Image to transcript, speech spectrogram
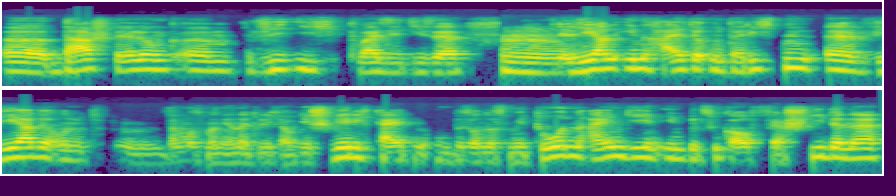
äh, Darstellung, ähm, wie ich quasi diese ähm, Lerninhalte unterrichten äh, werde. Und ähm, da muss man ja natürlich auch die Schwierigkeiten und besonders Methoden eingehen in Bezug auf verschiedene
